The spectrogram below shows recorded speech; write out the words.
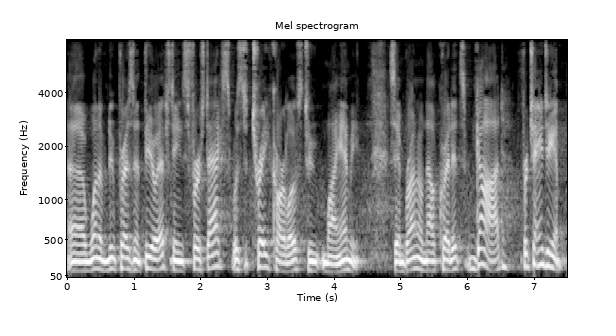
Uh, one of new President Theo Epstein's first acts was to trade Carlos to Miami. Zambrano now credits God for changing him.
